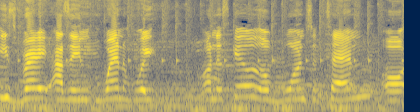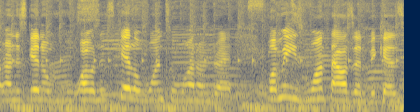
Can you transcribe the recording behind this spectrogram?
It's very, as in when we, on a scale of one to ten, or on a scale of on a scale of one to one hundred. For me, it's one thousand because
